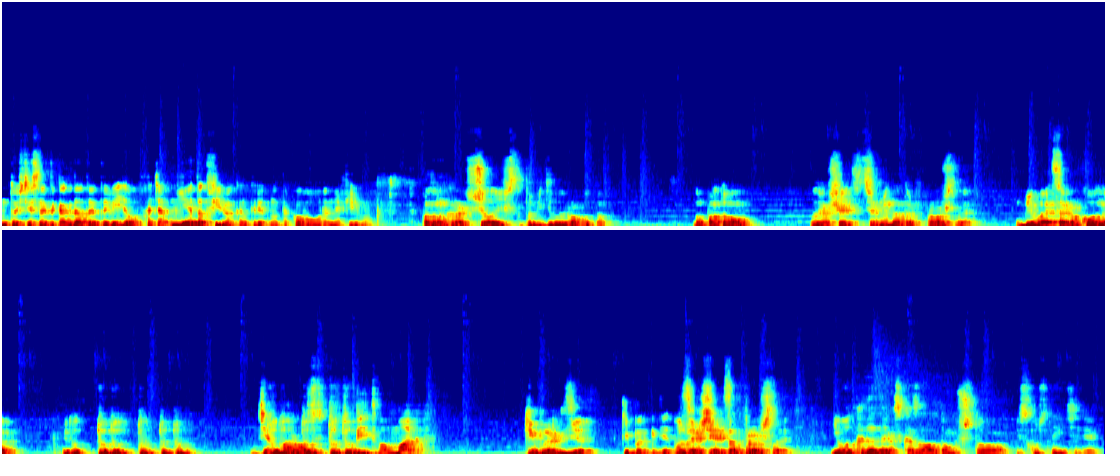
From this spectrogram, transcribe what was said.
Ну, то есть, если ты когда-то это видел, хотя не этот фильм, а конкретно такого уровня фильма, Потом, короче, человечество победило и роботов. Но потом возвращается Терминатор в прошлое, убивает Сару Коннор, и тут ту-ту-ту-ту-ту. Дед Ту-ду, Мороз, ту-ду. битва магов. Киборг-дед Киборг дед. возвращается в прошлое. И вот когда ты рассказал о том, что искусственный интеллект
